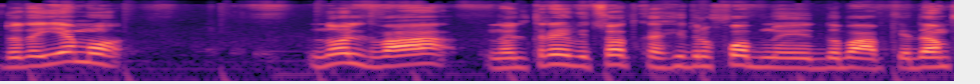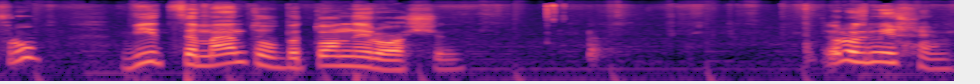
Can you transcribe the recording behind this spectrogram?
Додаємо 0,2-0,3% гідрофобної добавки дамфруб від цементу в бетонний розчин. Розмішуємо.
